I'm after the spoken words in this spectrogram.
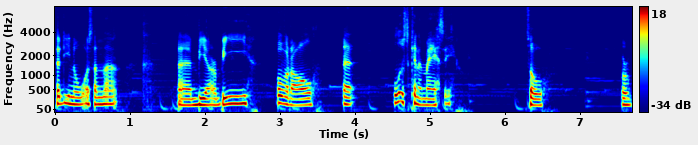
how do you know what's in that? Uh, BRB. Overall, it looks kind of messy. So, our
